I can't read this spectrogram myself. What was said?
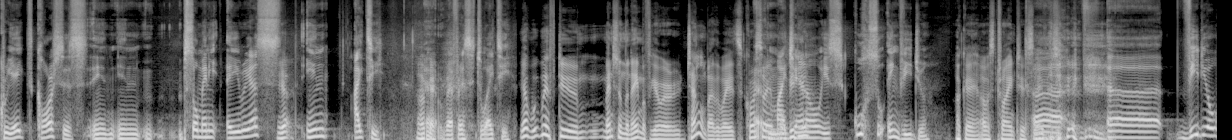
create courses in in so many areas Yeah. in IT. Okay. Uh, reference to IT. Yeah, we, we have to mention the name of your channel, by the way. It's Corso Uh, my video. channel is Curso em Vídeo. Okay, I was trying to say Uh, that. uh, video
